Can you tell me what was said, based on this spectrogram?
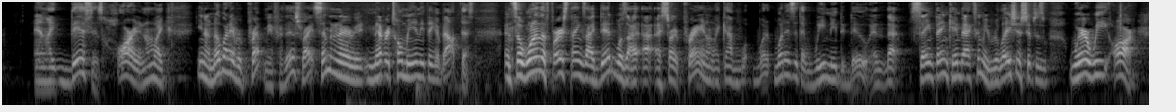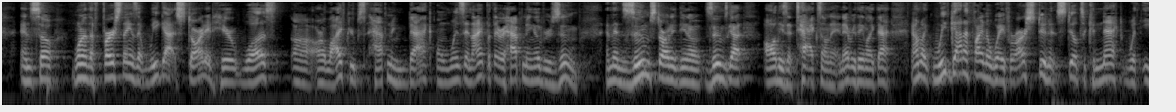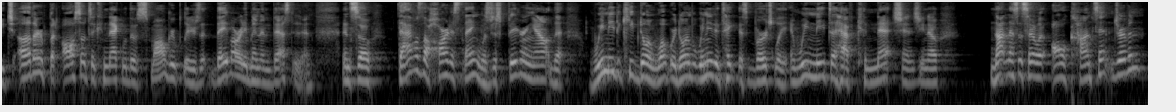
And like this is hard. And I'm like, you know, nobody ever prepped me for this, right? Seminary never told me anything about this. And so one of the first things I did was I, I started praying. I'm like, God, what, what is it that we need to do? And that same thing came back to me. Relationships is where we are. And so one of the first things that we got started here was uh, our life groups happening back on Wednesday night, but they were happening over Zoom. And then Zoom started, you know, Zoom's got all these attacks on it and everything like that. And I'm like, we've got to find a way for our students still to connect with each other, but also to connect with those small group leaders that they've already been invested in. And so that was the hardest thing was just figuring out that we need to keep doing what we're doing, but we need to take this virtually and we need to have connections, you know, not necessarily all content driven,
